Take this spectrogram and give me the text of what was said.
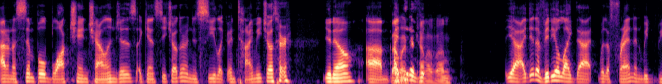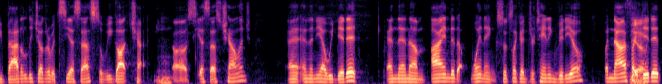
I don't know simple blockchain challenges against each other and see like and time each other, you know. Um, I That might did be kind of fun. yeah, I did a video like that with a friend, and we we battled each other with CSS. So we got cha- Mm. uh, CSS challenge, and, and then yeah, we did it, and then um, I ended up winning. So it's like entertaining video. But now if I did it,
